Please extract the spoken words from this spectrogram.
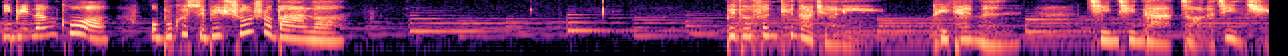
你别难过，我不会随便说说罢了。”贝多芬听到这里，推开门，轻轻地走了进去。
